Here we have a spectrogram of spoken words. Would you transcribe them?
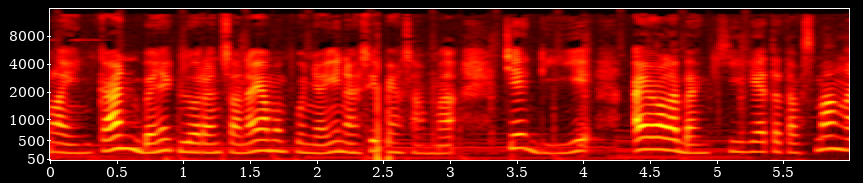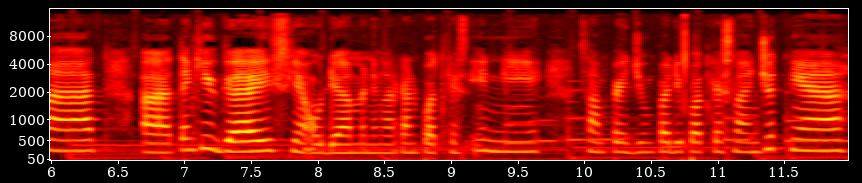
melainkan banyak di luar sana yang mempunyai nasib yang sama. Jadi, ayolah bangkit, tetap semangat. Uh, thank you guys yang udah mendengarkan podcast ini. Sampai jumpa di podcast selanjutnya.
